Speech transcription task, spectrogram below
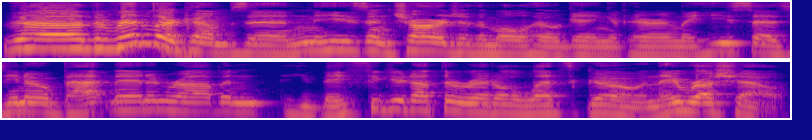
the the Riddler comes in. He's in charge of the Molehill Gang. Apparently, he says, "You know, Batman and Robin. They figured out the riddle. Let's go." And they rush out.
